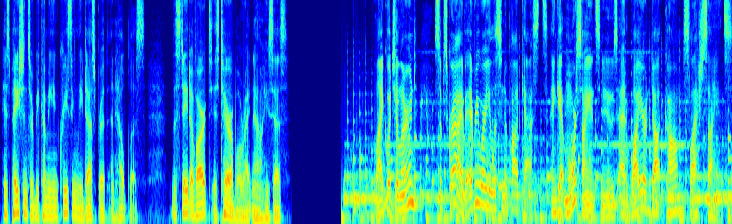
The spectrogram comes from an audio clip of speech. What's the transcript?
his patients are becoming increasingly desperate and helpless. The state of art is terrible right now, he says. Like what you learned? Subscribe everywhere you listen to podcasts and get more science news at wired.com/science.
